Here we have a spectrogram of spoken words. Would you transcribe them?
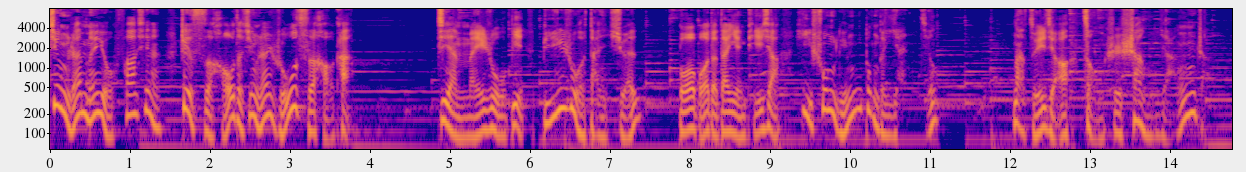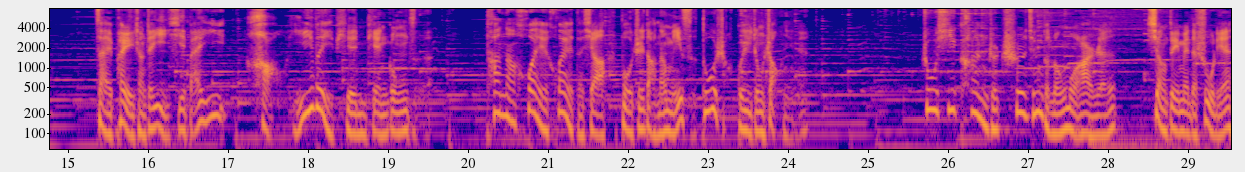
竟然没有发现这死猴子竟然如此好看，剑眉入鬓，鼻若胆悬，薄薄的单眼皮下一双灵动的眼睛，那嘴角总是上扬着，再配上这一袭白衣，好一位翩翩公子。他那坏坏的笑，不知道能迷死多少闺中少女。朱熹看着吃惊的龙木二人。向对面的树林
